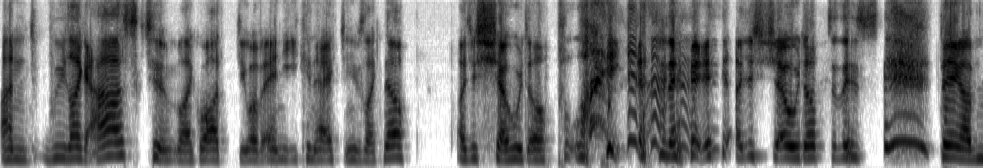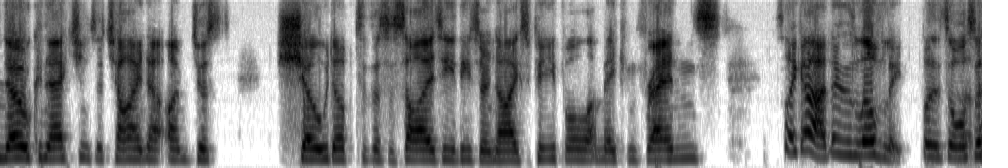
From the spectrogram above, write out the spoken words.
and we like asked him like, "What do you have any connection?" He was like, "No." I just showed up, like I just showed up to this thing. I've no connection to China. I'm just showed up to the society. These are nice people. I'm making friends. It's like, ah, this is lovely, but it's It's also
